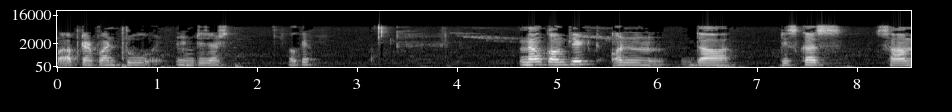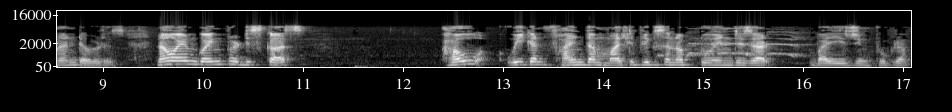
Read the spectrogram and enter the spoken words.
After point 2 integers. Okay. Now complete on the discuss sum and average now i am going for discuss how we can find the multiplication of two integer by using program.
